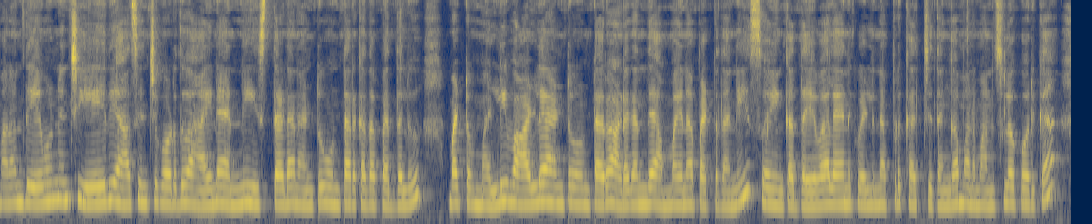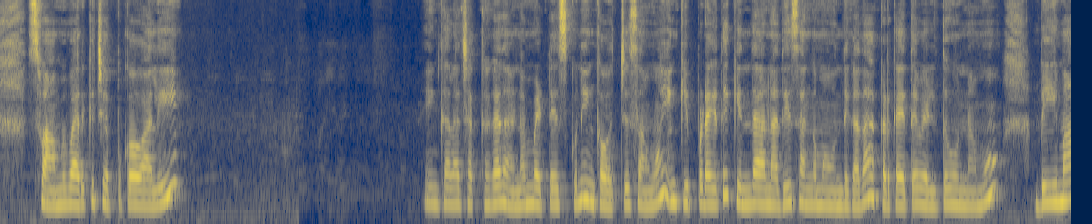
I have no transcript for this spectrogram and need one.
మనం దేవుడి నుంచి ఏది ఆశించకూడదు ఆయన అన్నీ ఇస్తాడని అంటూ ఉంటారు కదా పెద్దలు. బట్ మళ్ళీ వాళ్ళే అంటూ ఉంటారు అడగందే అమ్మైనా పెట్టదని. సో ఇంకా దేవాలయానికి వెళ్ళినప్పుడు ఖచ్చితంగా మన మనసులో కోరిక స్వామివారికి చెప్పుకోవాలి. ఇంకా అలా చక్కగా దండం పెట్టేసుకుని ఇంకా వచ్చేసాము. ఇంక ఇప్పుడైతే కింద నదీ సంగమం ఉంది కదా అక్కడికైతే వెళ్తూ ఉన్నాము. భీమా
